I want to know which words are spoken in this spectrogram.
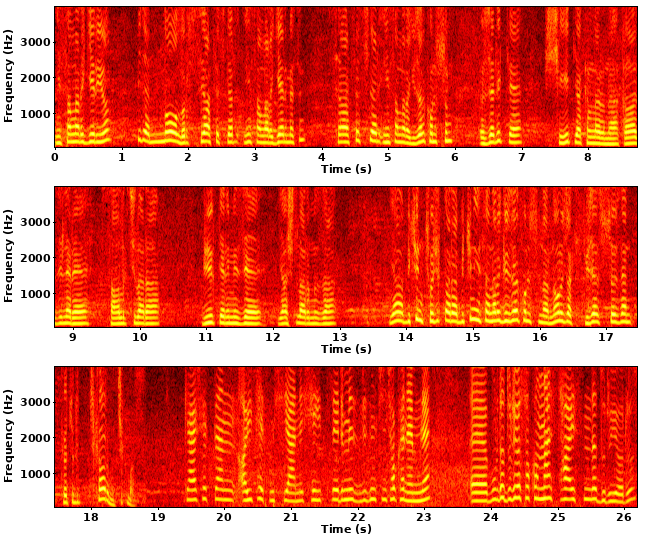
insanları geriyor. Bir de ne olur siyasetçiler insanlara germesin. Siyasetçiler insanlara güzel konuşsun. Özellikle şehit yakınlarına, gazilere, sağlıkçılara, büyüklerimize, yaşlılarımıza, ya bütün çocuklara, bütün insanlara güzel konuşsunlar. Ne olacak? Güzel sözden kötülük çıkar mı? Çıkmaz. Gerçekten ayıp etmiş yani. Şehitlerimiz bizim için çok önemli. Ee, burada duruyorsak onlar sayesinde duruyoruz.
